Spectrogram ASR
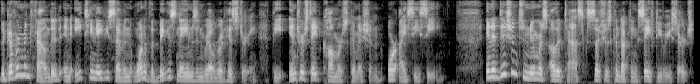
the government founded in 1887 one of the biggest names in railroad history, the Interstate Commerce Commission, or ICC. In addition to numerous other tasks, such as conducting safety research,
